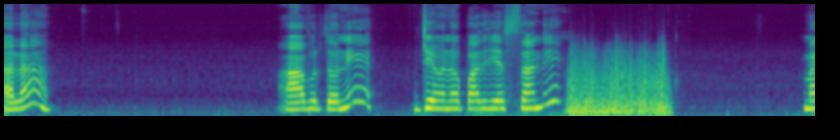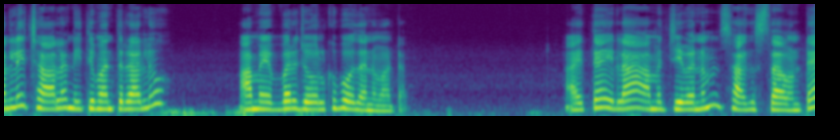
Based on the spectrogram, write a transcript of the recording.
అలా ఆవుతోని జీవనోపాధి చేస్తుంది. మళ్ళీ చాలా నీతిమంతురాలు ఆమె ఎవ్వరి జోలికి పోదనమాట అయితే ఇలా ఆమె జీవనం సాగిస్తూ ఉంటే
